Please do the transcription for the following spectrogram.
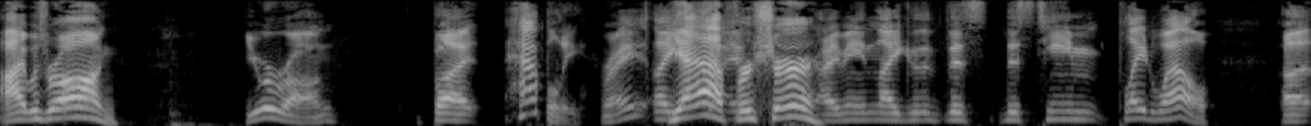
I was wrong. You were wrong, but happily, right? Like, Yeah, I- for sure. I mean, like this this team played well, uh,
